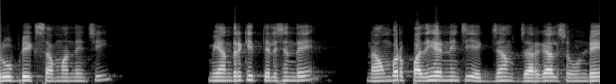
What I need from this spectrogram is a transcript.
గ్రూప్ డికి సంబంధించి మీ అందరికీ తెలిసిందే నవంబర్ పదిహేడు నుంచి ఎగ్జామ్స్ జరగాల్సి ఉండే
